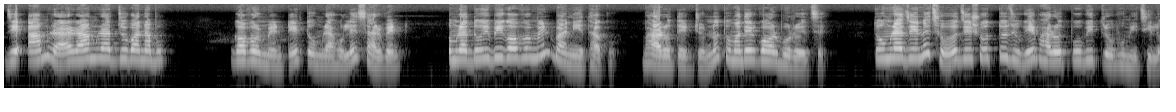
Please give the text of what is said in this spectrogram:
যে আমরা রামরাজ্য বানাবো। গভর্নমেন্টের তোমরা হলে সার্ভেন্ট। তোমরা দৈবী গভর্নমেন্ট বানিয়ে থাকো। ভারতের জন্য তোমাদের গর্ব রয়েছে। তোমরা জেনেছ যে সত্যযুগে ভারত পবিত্র ভূমি ছিল।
